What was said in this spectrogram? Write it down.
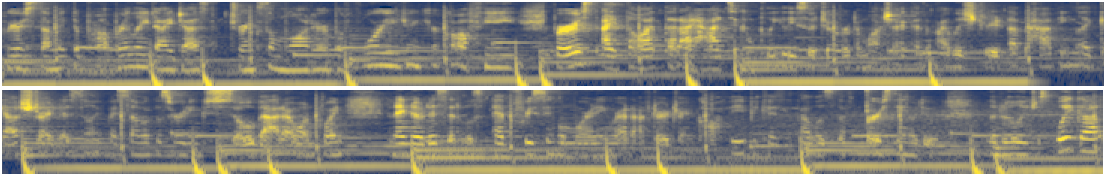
for your stomach to properly digest. Drink some water before you drink your coffee. First, I thought that I had to completely switch over to matcha because I was straight up having like gastritis and like my stomach was hurting so bad at one point. point and I noticed that it was every single morning right after I drank coffee because that was the first thing I would do. Literally just wake up,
